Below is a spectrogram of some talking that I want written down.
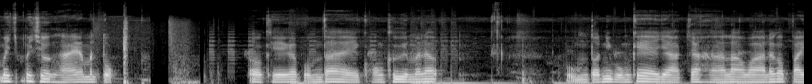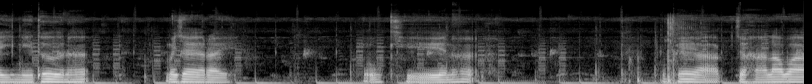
ไม่ไม่เชิงหายมันตก โอเคครับผมได้ของคืนมาแล้ว ผมตอนนี้ผมแค่อยากจะหาลาวาแล้วก็ไปเนเธอร์นะฮะ ไม่ใช่อะไร โอเคนะฮะผมแค่อยากจะหาลาวา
